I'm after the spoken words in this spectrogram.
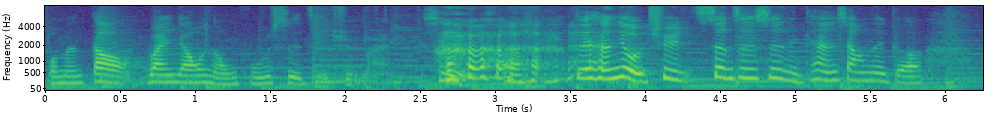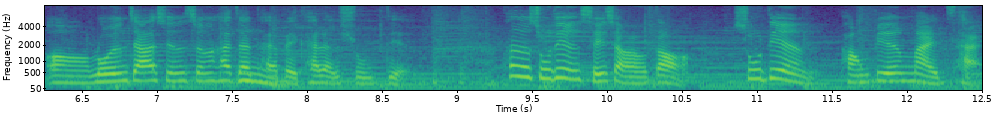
我们到弯腰农夫市集去买。是，对，很有趣，甚至是你看，像那个，嗯，罗文佳先生，他在台北开了书店，他的书店谁想得到？书店旁边卖菜。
